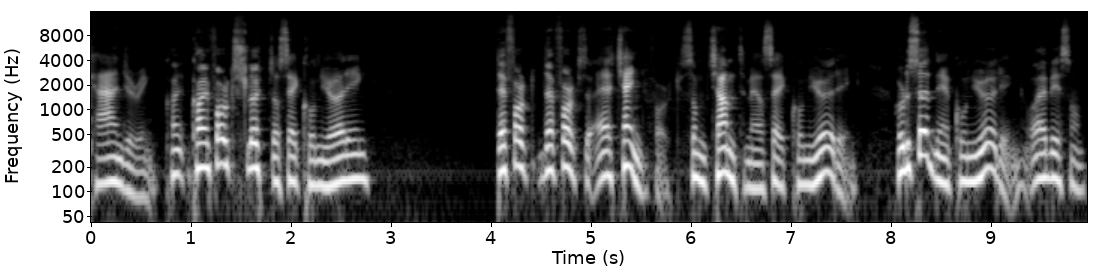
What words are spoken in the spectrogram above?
Conjuring. Kan, kan folk slutte å si kongjøring? Det er folk, det er folk Jeg kjenner folk som kommer til meg og sier kongjøring. Har du sett den kongjøring? Og jeg blir sånn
